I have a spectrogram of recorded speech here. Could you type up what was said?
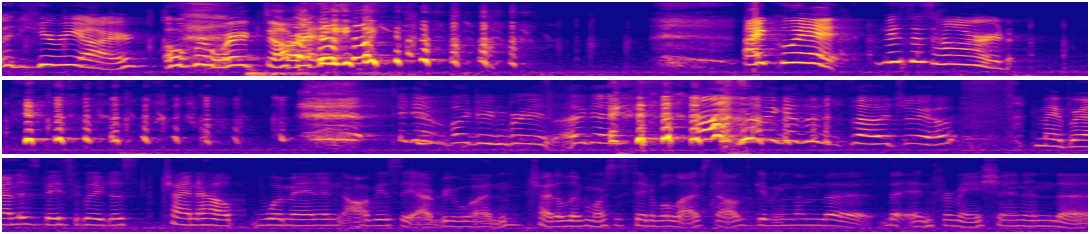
And here we are, overworked already. I quit. This is hard. I can't fucking breathe. Okay. Oh, because it's so true. My brand is basically just trying to help women and obviously everyone try to live more sustainable lifestyles, giving them the, the information and the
